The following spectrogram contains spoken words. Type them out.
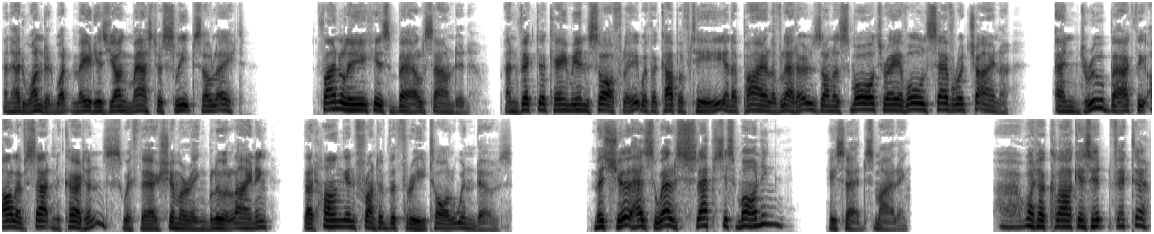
and had wondered what made his young master sleep so late. Finally his bell sounded, and Victor came in softly with a cup of tea and a pile of letters on a small tray of old Sevres china, and drew back the olive satin curtains, with their shimmering blue lining, that hung in front of the three tall windows. "Monsieur has well slept this morning?" he said, smiling. Uh, "What o'clock is it, Victor?"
